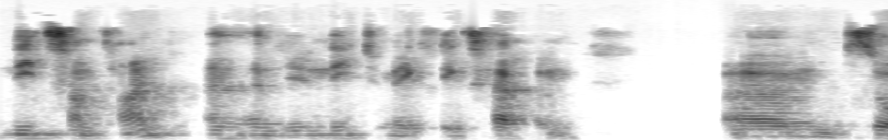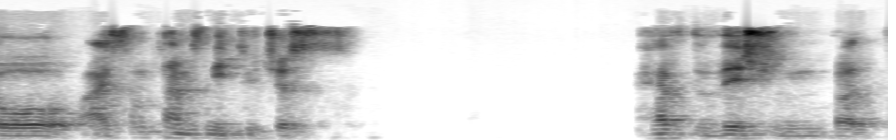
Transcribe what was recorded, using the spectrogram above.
needs some time and, and you need to make things happen. Um, so I sometimes need to just have the vision, but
